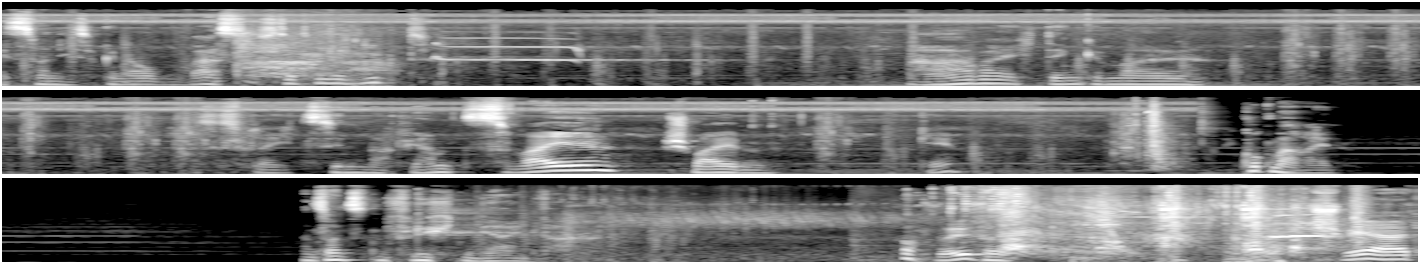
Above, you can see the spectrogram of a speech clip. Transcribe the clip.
Jetzt zwar nicht so genau, was es da drin gibt. Aber ich denke mal, dass es vielleicht Sinn macht. Wir haben zwei Schwalben. Okay. Guck mal rein. Ansonsten flüchten wir einfach. Ach, Wölfe. Schwert.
